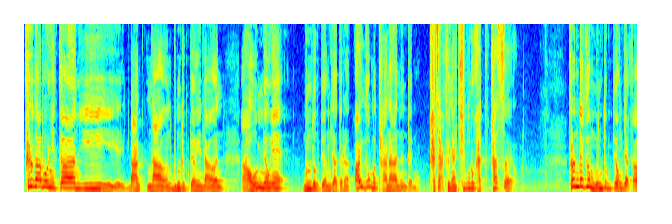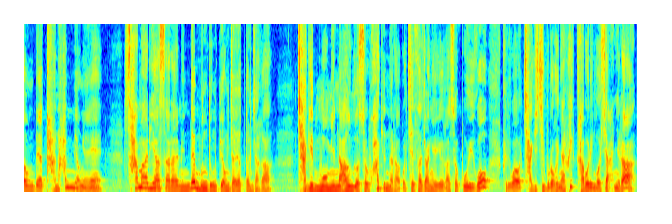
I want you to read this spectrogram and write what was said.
그러다 보니까 이 나, 나은 문둥병이 나은 아홉 명의 문둥병자들은 아 이거 뭐 다 나았는데 뭐 가자 그냥 집으로 가, 갔어요. 그런데 그 문둥병자 가운데 단 한 명의 사마리아 사람인데 문둥병자였던 자가 자기 몸이 나은 것을 확인을 하고 제사장에게 가서 보이고 그리고 자기 집으로 그냥 휙 가버린 것이 아니라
